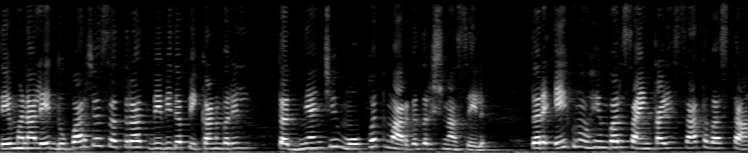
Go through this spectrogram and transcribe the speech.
ते म्हणाले दुपारच्या सत्रात विविध पिकांवरील तज्ज्ञांचे मोफत मार्गदर्शन असेल. तर एक नोव्हेंबर सायंकाळी सात वाजता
